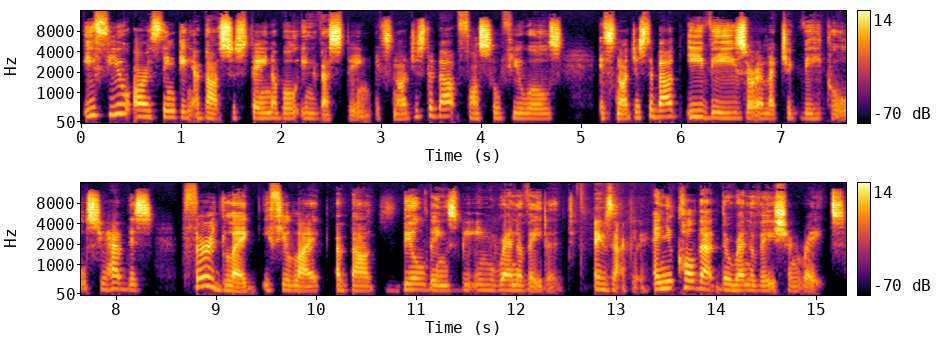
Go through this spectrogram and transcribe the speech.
if you are thinking about sustainable investing, it's not just about fossil fuels, it's not just about EVs or electric vehicles. You have this third leg, if you like, about buildings being renovated. Exactly. And you call that the renovation rate.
